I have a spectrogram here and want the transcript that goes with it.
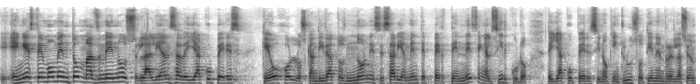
En este momento, más o menos, la alianza de Yacu Pérez que ojo, los candidatos no necesariamente pertenecen al círculo de Yacu Pérez, sino que incluso tienen relación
